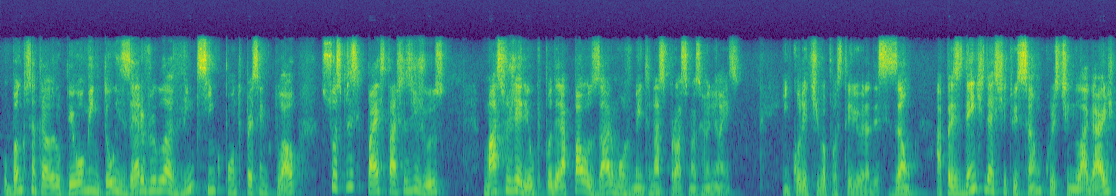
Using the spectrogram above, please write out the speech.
o Banco Central Europeu aumentou em 0,25 ponto percentual suas principais taxas de juros, mas sugeriu que poderá pausar o movimento nas próximas reuniões. Em coletiva posterior à decisão, a presidente da instituição, Christine Lagarde,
